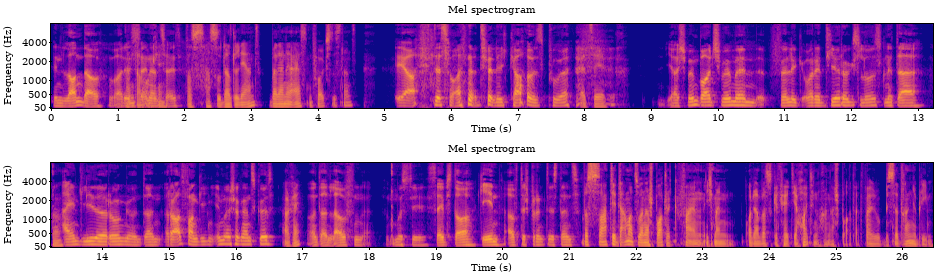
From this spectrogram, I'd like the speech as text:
In Landau war das seinerzeit. Okay. Was hast du da gelernt bei deiner ersten Volksdistanz? Ja, das war natürlich Chaos pur. Erzähl. Ja, Schwimmbad schwimmen, völlig orientierungslos mit der hm. Eingliederung und dann Radfahren ging immer schon ganz gut. Okay. Und dann laufen musste selbst da gehen auf der Sprintdistanz. Was hat dir damals so an der Sportart gefallen? Ich meine, oder was gefällt dir heute noch an der Sportart? Weil du bist ja dran geblieben.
